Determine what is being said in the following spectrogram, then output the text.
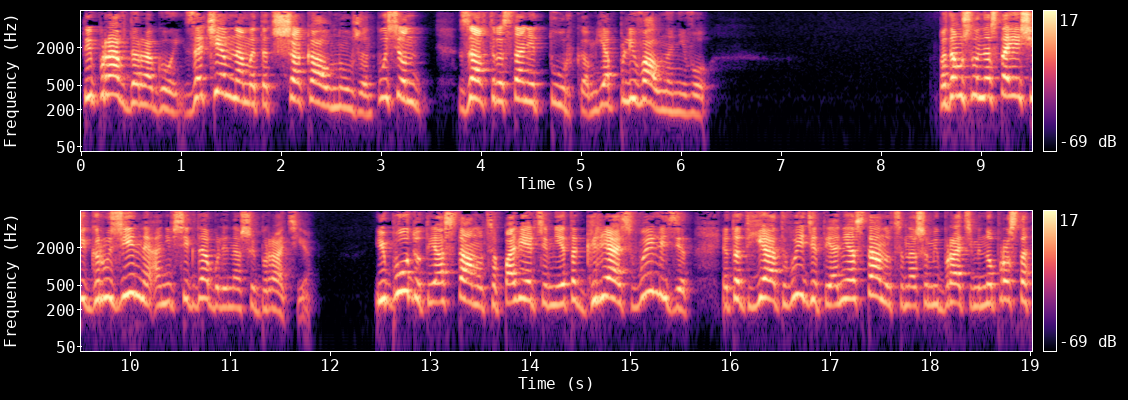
Ты прав, дорогой. Зачем нам этот шакал нужен? Пусть он завтра станет турком. Я плевал на него. Потому что настоящие грузины, они всегда были наши братья. И будут, и останутся, поверьте мне, эта грязь вылезет, этот яд выйдет, и они останутся нашими братьями, но просто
